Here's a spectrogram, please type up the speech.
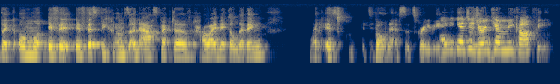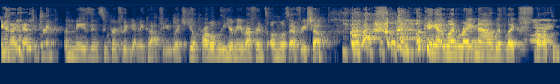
like almost if it if this becomes an aspect of how I make a living, like it's it's bonus it's gravy. And you get to drink yummy coffee. And i get to drink amazing superfood yummy coffee which you'll probably hear me reference almost every show. I'm looking at one right now with like frothy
